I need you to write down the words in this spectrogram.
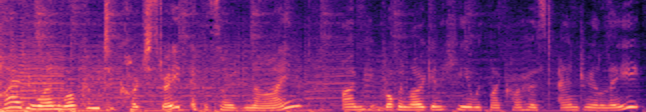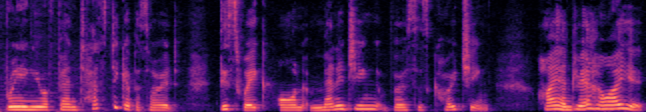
Hi, everyone. Welcome to Coach Street, episode 9. I'm Robin Logan here with my co host Andrea Lee, bringing you a fantastic episode this week on managing versus coaching. Hi, Andrea. How are you?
